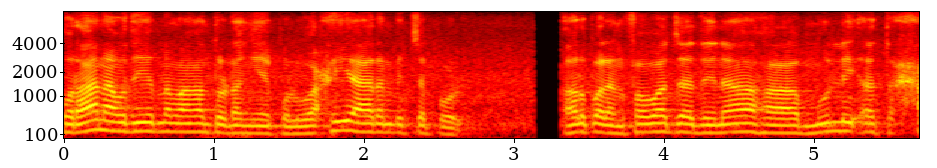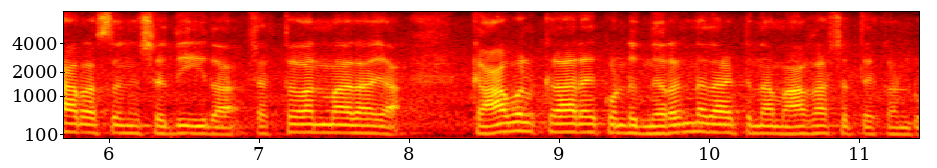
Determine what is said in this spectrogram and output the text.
ഖുറാൻ അവതീർണമാകാൻ തുടങ്ങിയപ്പോൾ വഹി ആരംഭിച്ചപ്പോൾ അവർ പറയാൻ ഷദീദ ശക്തവാന്മാരായ കാവൽക്കാരെ കൊണ്ട് നിറഞ്ഞതായിട്ട് നാം ആകാശത്തെ കണ്ടു.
